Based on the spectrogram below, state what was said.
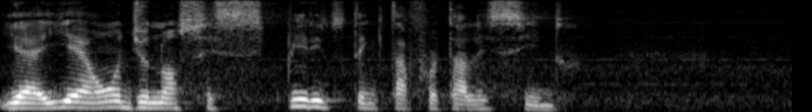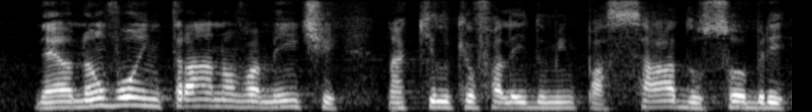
e aí é onde o nosso espírito tem que estar fortalecido. Né, eu não vou entrar novamente naquilo que eu falei domingo passado sobre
